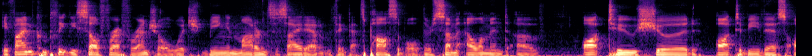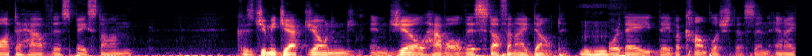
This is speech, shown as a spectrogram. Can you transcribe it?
if I'm completely self-referential, which being in modern society, I don't think that's possible. There's some element of ought to, should, ought to be this, ought to have this, based on because Jimmy, Jack, Joan, and, and Jill have all this stuff and I don't, mm-hmm. or they they've accomplished this, and and I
